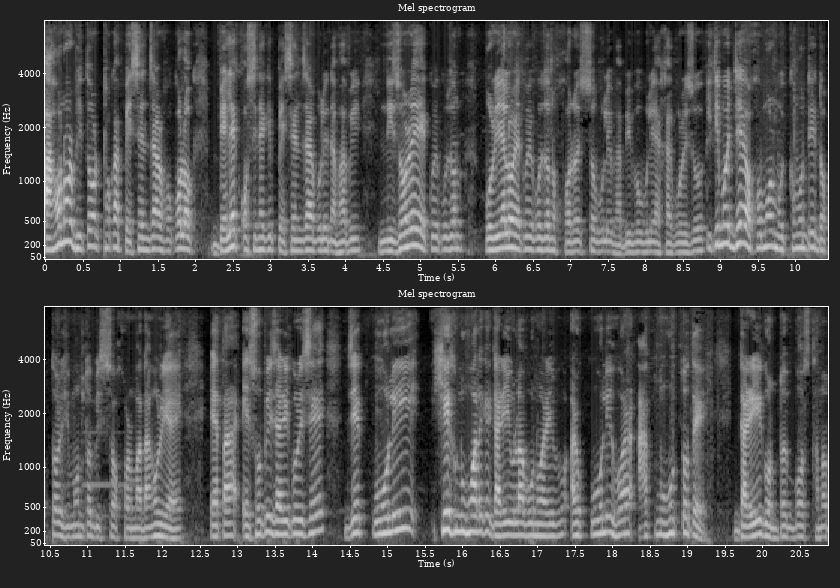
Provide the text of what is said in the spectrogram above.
বাহনৰ ভিতৰত থকা পেচেঞ্জাৰসকলক বেলেগ অচিনাকি পেচেঞ্জাৰ বুলি নাভাবি নিজৰে একো একোজন পৰিয়ালৰ একো একোজন সদস্য বুলি ভাবিব বুলি আশা কৰিছোঁ। ইতিমধ্যে অসমৰ মুখ্যমন্ত্ৰী ডক্টৰ হিমন্ত বিশ্ব শৰ্মা ডাঙৰীয়াই এটা এছ অ' পি জাৰি কৰিছে যে কুঁৱলী শেষ নোহোৱালৈকে গাড়ী ওলাব নোৱাৰিব আৰু কুঁৱলী হোৱাৰ আগমুহূৰ্ততে গাড়ীৰ গন্তব্য স্থানত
